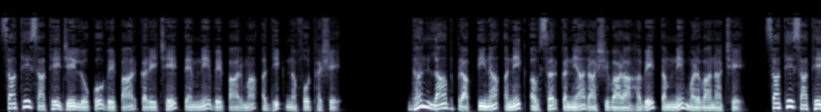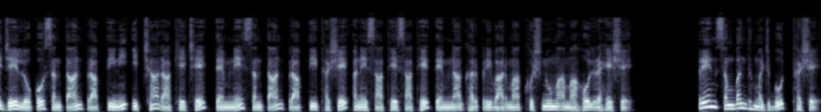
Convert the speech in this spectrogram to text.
સાથે સાથે જે લોકો વેપાર કરે છે, તેમને વેપારમાં અધિક નફો થશે. ધન લાભ પ્રાપ્તિના અનેક અવસર કન્યા રાશિવાળા હવે તમને મળવાના છે. સાથે સાથે જે લોકો સંતાન પ્રાપ્તિની ઈચ્છા રાખે છે, તેમને સંતાન પ્રાપ્તિ થશે અને સાથે સાથે તેમના ઘર પરિવારમાં ખુશનુમા માહોલ રહેશે. પ્રેમ સંબંધ મજબૂત થશે.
